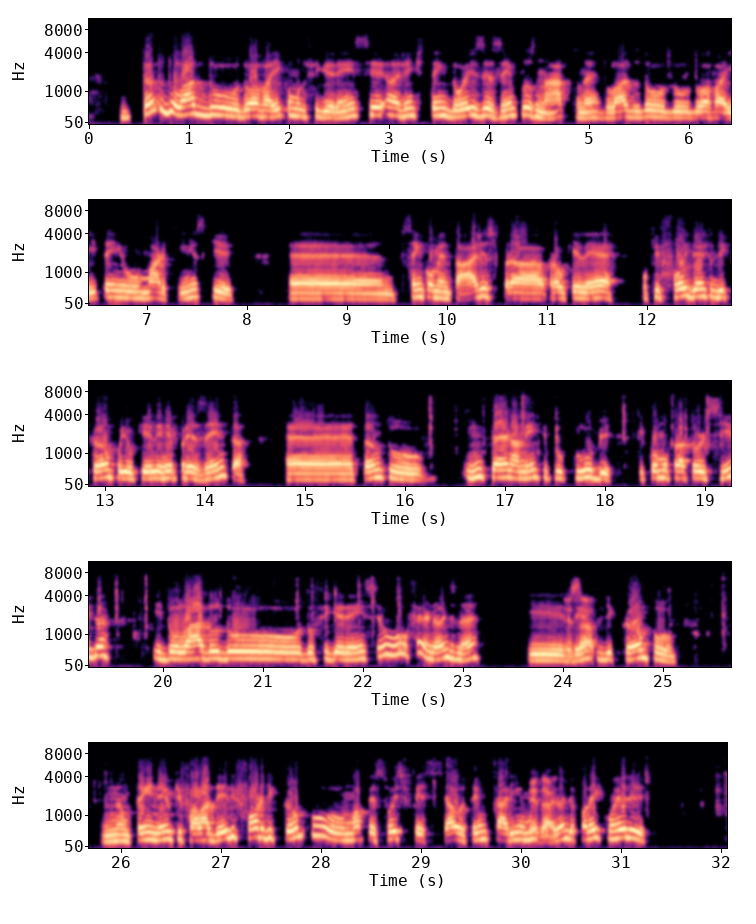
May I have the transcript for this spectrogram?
Tanto do lado do, do Havaí como do Figueirense, a gente tem dois exemplos natos, né? Do lado do, do, do Havaí tem o Marquinhos, que é, sem comentários para o que ele é, o que foi dentro de campo e o que ele representa, é, tanto internamente para o clube e como para a torcida. E do lado do, do Figueirense, o Fernandes, né? E dentro de campo não tem nem o que falar dele. Fora de campo, uma pessoa especial. Eu tenho um carinho muito Verdade. grande. Eu falei com ele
